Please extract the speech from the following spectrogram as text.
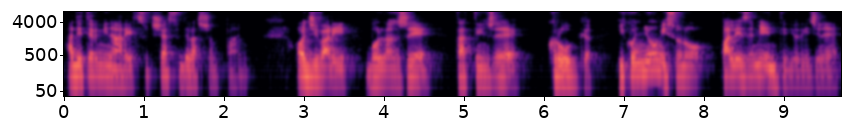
a determinare il successo della Champagne. Oggi vari Boulanger, Tattinger, Krug, i cognomi sono palesemente di origine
